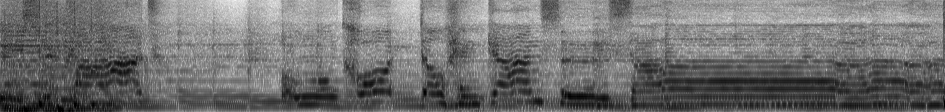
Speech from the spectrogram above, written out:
ลิสคาดองค์มงคตเดาแห่งการสื่อสาร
